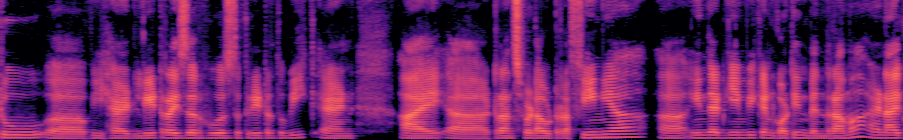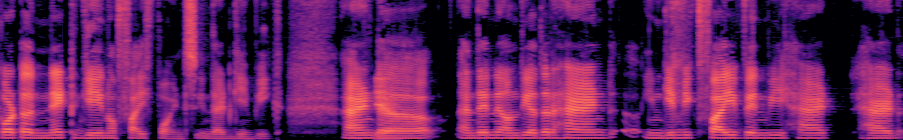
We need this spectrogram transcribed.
two we had late riser who was the creator of the week and I uh, transferred out Raphinha uh, in that game week and got in Benrahma, and I got a net gain of five points in that game week. And yeah. uh, and then on the other hand, uh, in game week five, when we had had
